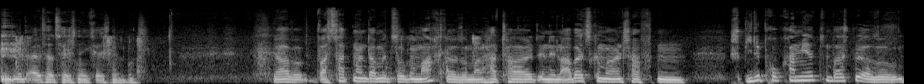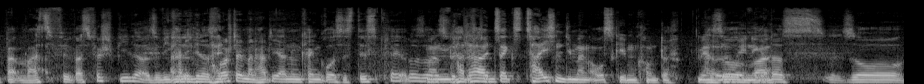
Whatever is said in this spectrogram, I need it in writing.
mit alter Technik rechnen muss. Ja, was hat man damit so gemacht? Also man hat halt in den Arbeitsgemeinschaften Spiele programmiert zum Beispiel. Also was für was für Spiele? Also wie kann also ich mir das halt vorstellen? Man hatte ja nun kein großes Display oder so. Man hatte halt sechs Zeichen, die man ausgeben konnte. Mehr also oder weniger. war das so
